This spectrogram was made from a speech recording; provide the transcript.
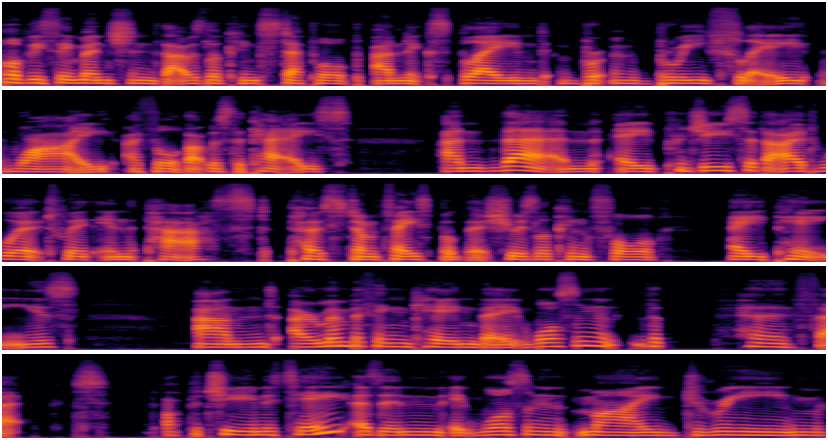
obviously mentioned that I was looking to step up and explained br- briefly why I thought that was the case. And then a producer that I'd worked with in the past posted on Facebook that she was looking for APs. And I remember thinking that it wasn't the perfect opportunity, as in, it wasn't my dream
